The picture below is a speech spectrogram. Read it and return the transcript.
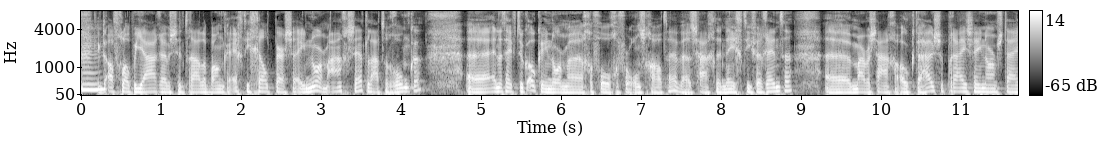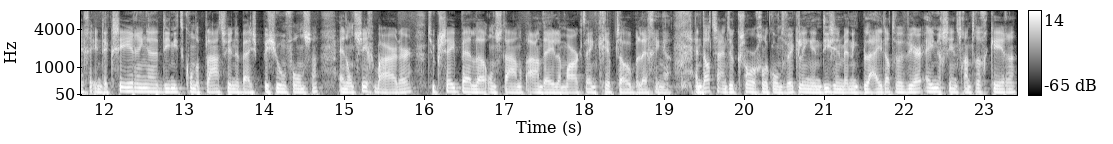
Mm. Kijk, de afgelopen jaren hebben centrale banken echt die geldpersen enorm aangezet, laten ronken. Uh, en dat heeft natuurlijk ook enorme gevolgen voor ons gehad. Hè. We zagen de negatieve rente, uh, maar we zagen ook de huizenprijzen enorm stijgen. Indexeringen die niet konden plaatsvinden bij pensioenfondsen. En onzichtbaarder natuurlijk zeepbellen ontstaan op aandelenmarkten en crypto-beleggingen. En dat zijn natuurlijk zorgelijke ontwikkelingen. In die zin ben ik blij dat we weer enigszins gaan terugkeren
